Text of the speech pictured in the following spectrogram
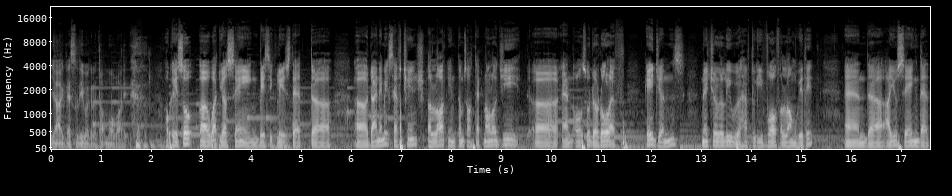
yeah I guess today we're going to talk more about it. Okay so uh, what you are saying basically is that uh, uh, dynamics have changed a lot in terms of technology uh, and also the role of agents. Naturally will have to evolve along with it. And are you saying that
